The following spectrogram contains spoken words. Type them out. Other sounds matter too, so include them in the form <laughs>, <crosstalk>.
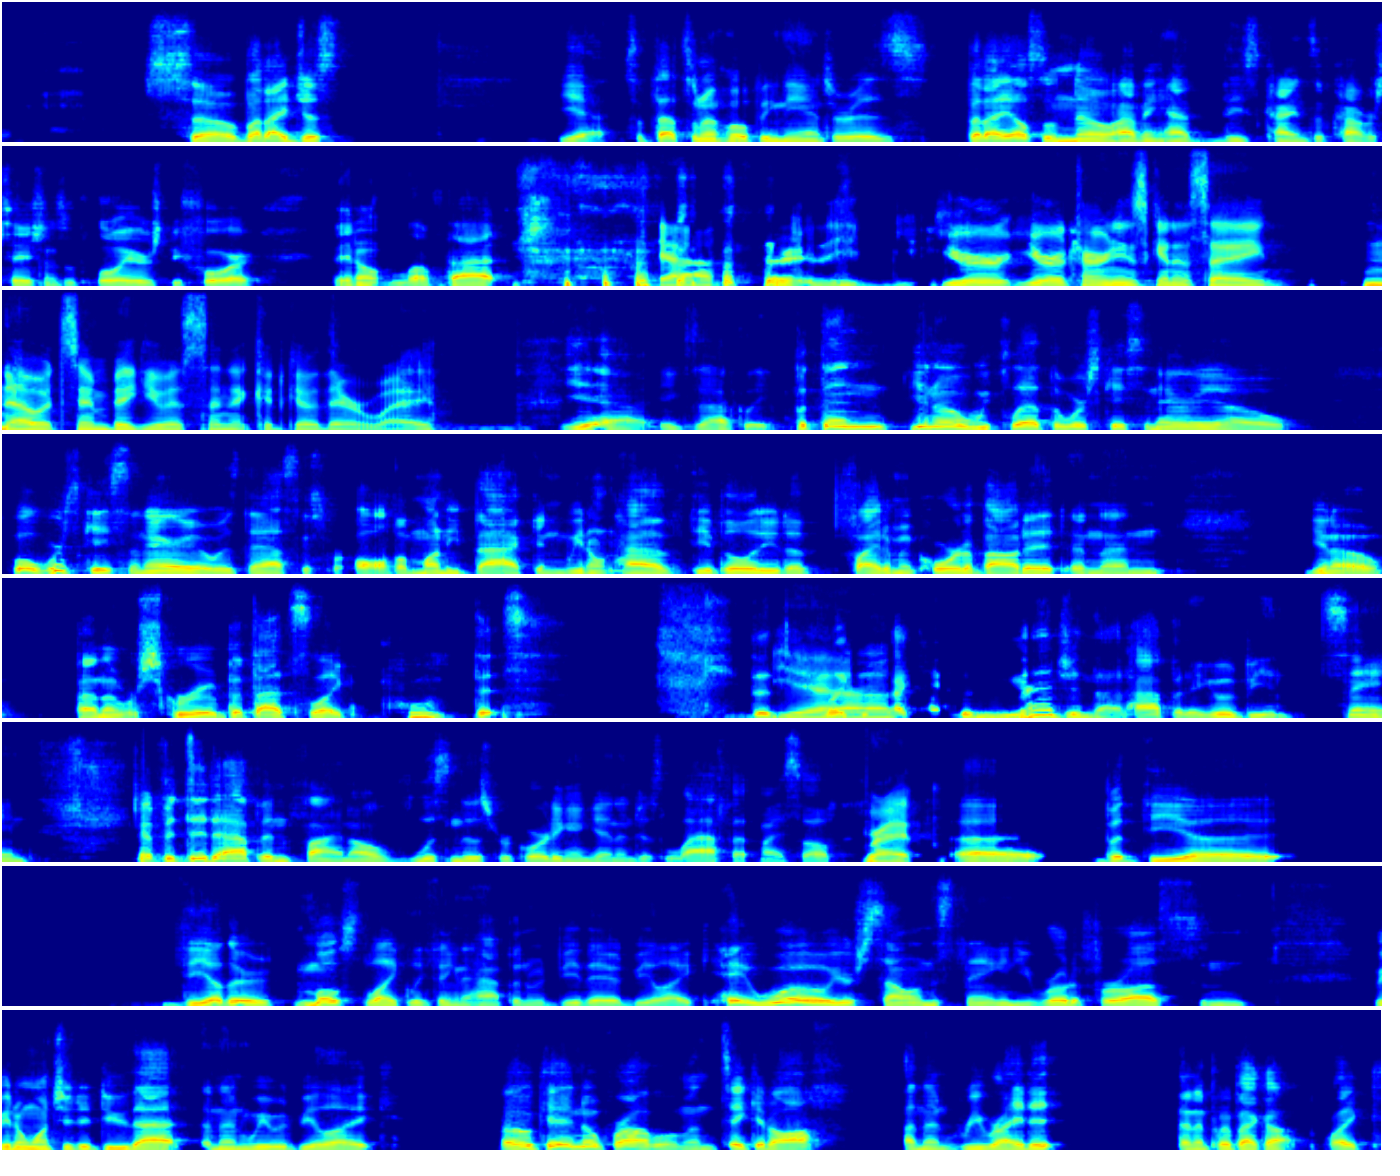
so, but I just, yeah. So that's what I'm hoping the answer is. But I also know, having had these kinds of conversations with lawyers before, they don't love that. <laughs> yeah, your your attorney is going to say no, it's ambiguous and it could go their way. Yeah, exactly. But then you know we play out the worst case scenario. Well, worst case scenario is they ask us for all the money back, and we don't have the ability to fight them in court about it, and then you know, and then we're screwed. But that's like, who that's that, yeah, like, I can't imagine that happening. It would be insane. If it did happen, fine. I'll listen to this recording again and just laugh at myself. Right. Uh, but the uh, the other most likely thing to happen would be they would be like, "Hey, whoa, you're selling this thing and you wrote it for us, and we don't want you to do that." And then we would be like, "Okay, no problem," and take it off, and then rewrite it, and then put it back up. Like,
